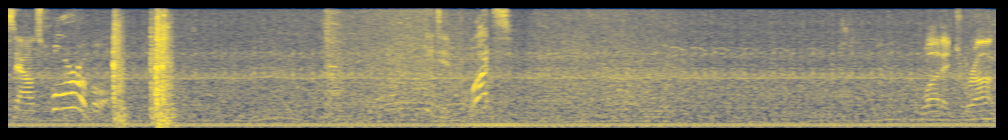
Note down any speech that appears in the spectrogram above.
Sounds horrible. He did what? What a drunk.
